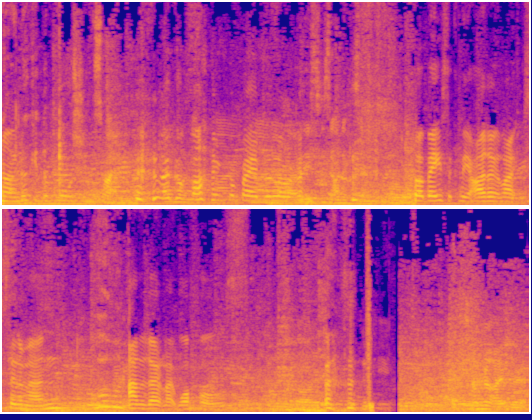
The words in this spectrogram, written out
No, look at the portion size. Look at mine compared to Lauren. This is unacceptable. But basically, I don't like cinnamon and I don't like waffles. I'm not over it.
